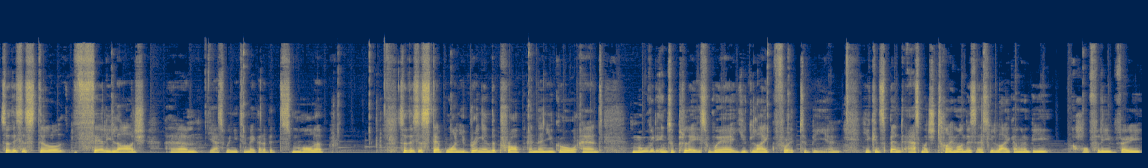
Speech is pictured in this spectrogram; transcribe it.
So this is still fairly large. Um, yes, we need to make that a bit smaller. So this is step one. You bring in the prop and then you go and move it into place where you'd like for it to be. And you can spend as much time on this as you like. I'm going to be hopefully very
